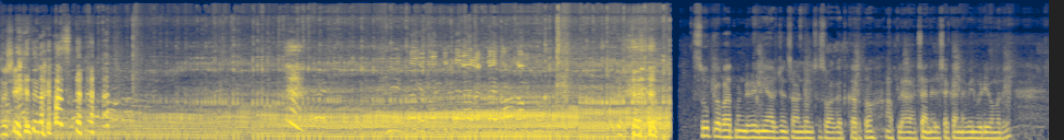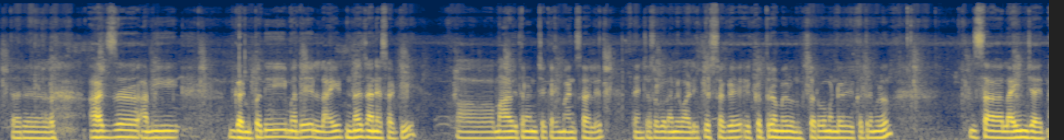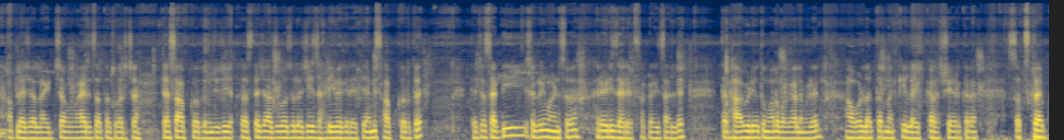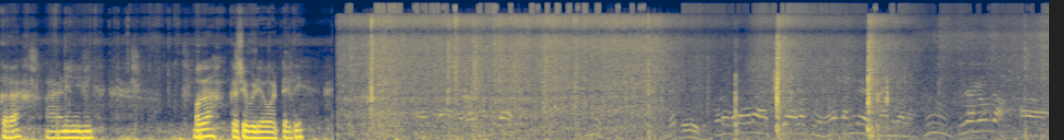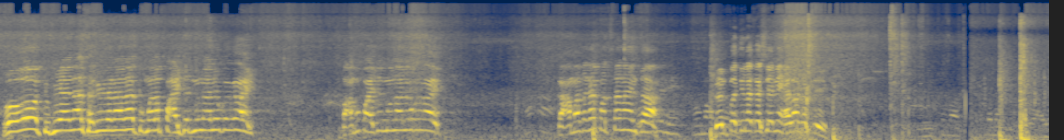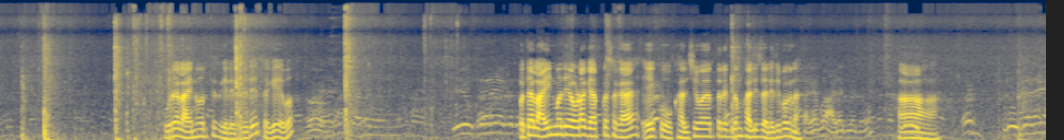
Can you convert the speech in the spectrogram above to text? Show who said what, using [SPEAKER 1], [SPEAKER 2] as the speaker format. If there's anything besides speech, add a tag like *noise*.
[SPEAKER 1] खुशी तुला कसं सुप्रभात मंडळी मी अर्जुन चव्हाण स्वागत करतो आपल्या चॅनलच्या एका नवीन व्हिडिओमध्ये. तर आज आम्ही गणपतीमध्ये लाइट न जाण्यासाठी महावितरणचे काही माणसं आलेत. त्यांच्यासोबत आम्ही वाडीतले सगळे एकत्र मिळून सर्व मंडळी एकत्र मिळून सा लाईन ज्या आहेत आपल्या ज्या लाईटच्या वायर जातात वरच्या त्या साफ करतो म्हणजे जी रस्त्याच्या आजूबाजूला जी झाडी वगैरे आहे ती आम्ही साफ करतो आहे त्याच्यासाठी सगळी माणसं रेडी झालेत सकाळी चाललेत. तर हा व्हिडिओ तुम्हाला बघायला मिळेल. आवडला तर नक्की लाईक करा शेअर करा सबस्क्राईब करा. आणि बघा कशी व्हिडिओ वाटते ती.
[SPEAKER 2] हो तुम्ही आहे ना सगळी जण ना तुम्हाला पाहिजेत म्हणून आलो का काय? बाबू पाहिजेत म्हणून आलो का काय? कामाचा काय पत्ता नाही यांचा. गणपतीला कसे आणि ह्याला कसे?
[SPEAKER 1] पुऱ्या लाईनवरतीच गेलेत रे ते सगळे बघ. पण त्या लाईन मध्ये एवढा गॅप कसं काय? एक हो, खालची वायर तर एकदम खाली झाली ती बघ ना. हा.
